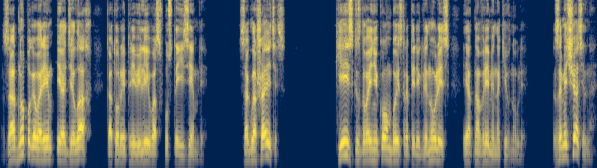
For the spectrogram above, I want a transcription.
Заодно поговорим и о делах, которые привели вас в пустые земли. Соглашаетесь?» Кийск с двойником быстро переглянулись и одновременно кивнули. «Замечательно!»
